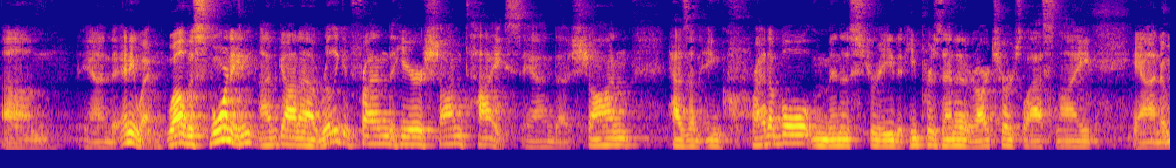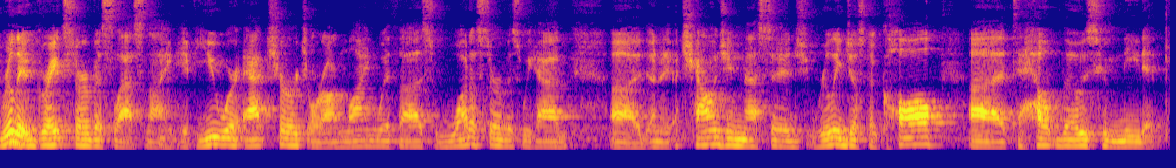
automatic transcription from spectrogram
Um, and anyway, well, this morning I've got a really good friend here, Sean Tice. And uh, Sean has an incredible ministry that he presented at our church last night and really a great service last night. If you were at church or online with us, what a service we had. Uh, a challenging message, really just a call uh, to help those who need it.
